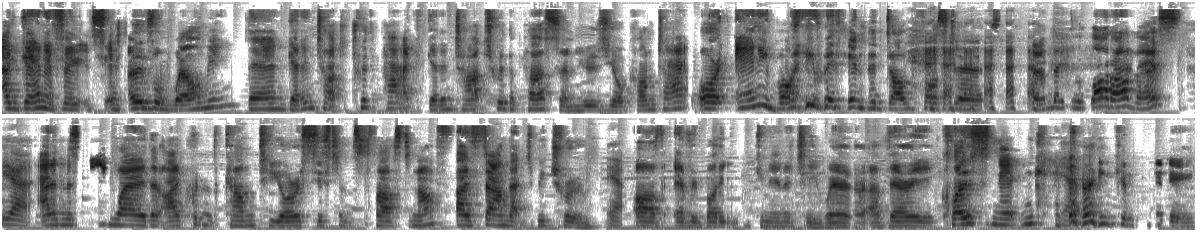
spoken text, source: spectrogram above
Again, if it's, it's overwhelming, then get in touch with PACK, get in touch with the person who's your contact, or anybody within the dog foster system. There's a lot of us. Yeah. And in the same way that I couldn't come to your assistance fast enough, I've found that to be true Yeah. of everybody in the community. We're a very close knit and caring community.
